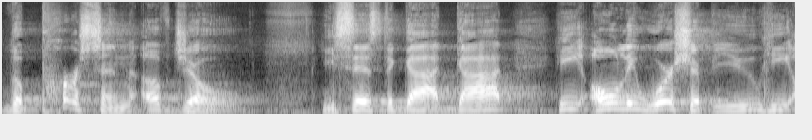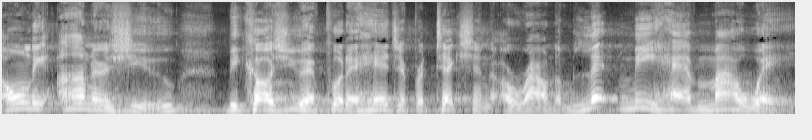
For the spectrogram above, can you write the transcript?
the person of Job. He says to God, God, he only worship you, he only honors you because you have put a hedge of protection around him. Let me have my way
